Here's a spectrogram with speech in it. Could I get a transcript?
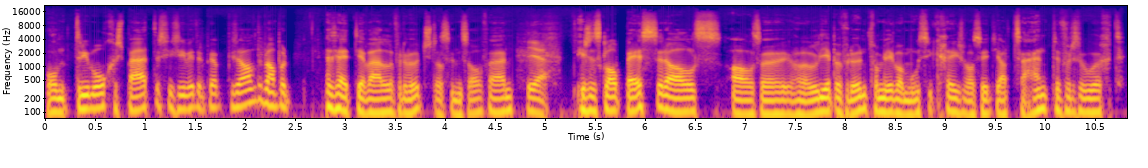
Und drei Wochen später sind sie wieder bei etwas anderem, aber es hat die Welle verwutscht, also insofern Ja. ist es, glaube ich, besser als, als ein lieber Freund von mir, der Musiker ist, der seit Jahrzehnten versucht,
